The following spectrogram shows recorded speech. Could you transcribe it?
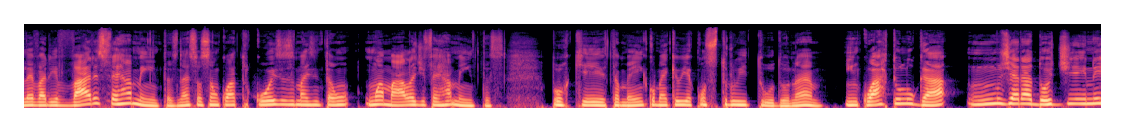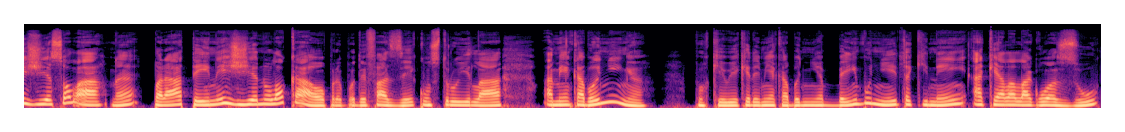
levaria várias ferramentas, né? Só são quatro coisas, mas então uma mala de ferramentas porque também como é que eu ia construir tudo, né? Em quarto lugar, um gerador de energia solar, né? Para ter energia no local, para poder fazer, construir lá a minha cabaninha. Porque eu ia querer minha cabaninha bem bonita, que nem aquela Lagoa Azul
